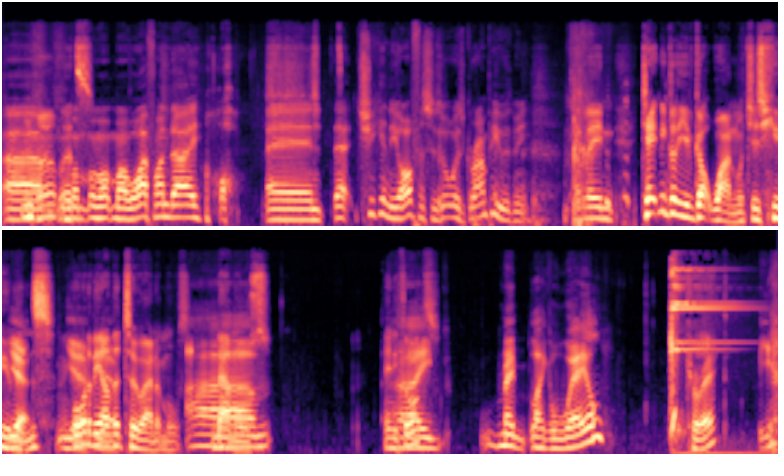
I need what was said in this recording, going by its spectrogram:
Well, my, that's- my, my wife one day, Oh. and that chick in the office is always grumpy with me. I mean, technically you've got one, which is humans. Yeah, what are the yeah. other two animals? mammals. Um, Any I- thoughts? maybe like a whale? Correct. Yeah.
